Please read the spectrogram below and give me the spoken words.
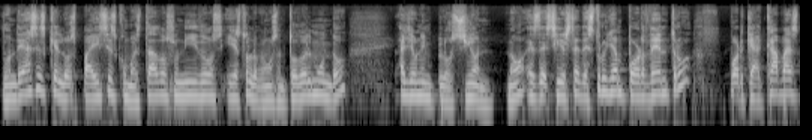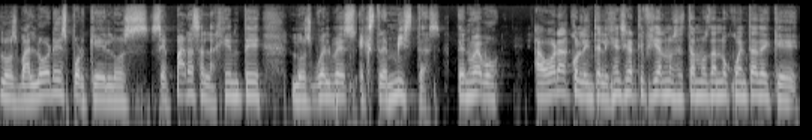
donde haces que los países como Estados Unidos, y esto lo vemos en todo el mundo, haya una implosión, ¿no? Es decir, se destruyan por dentro porque acabas los valores, porque los separas a la gente, los vuelves extremistas. De nuevo, ahora con la inteligencia artificial nos estamos dando cuenta de que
